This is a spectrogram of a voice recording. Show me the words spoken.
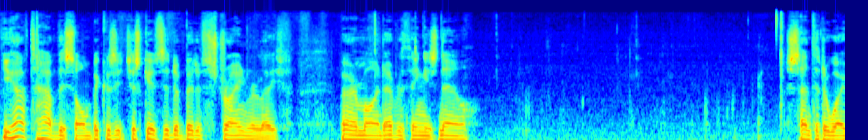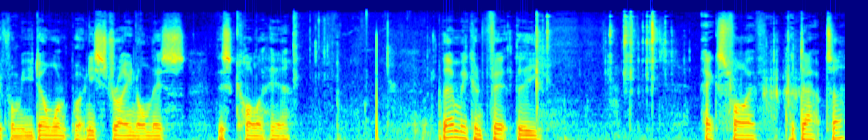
You have to have this on because it just gives it a bit of strain relief. Bear in mind everything is now centered away from you. You don't want to put any strain on this this collar here. Then we can fit the X5 adapter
